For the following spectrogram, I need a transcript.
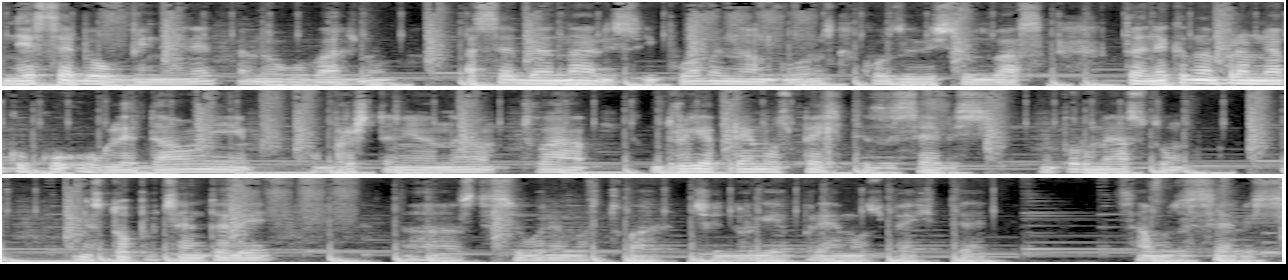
не себе обвинение, това е много важно, а себе анализ и поемане на отговорност какво зависи от вас. Та, нека да направим няколко огледални обръщания на това другия приема успехите за себе си. На първо място, на 100% ли а, сте сигурен в това, че другия приема успехите само за себе си.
